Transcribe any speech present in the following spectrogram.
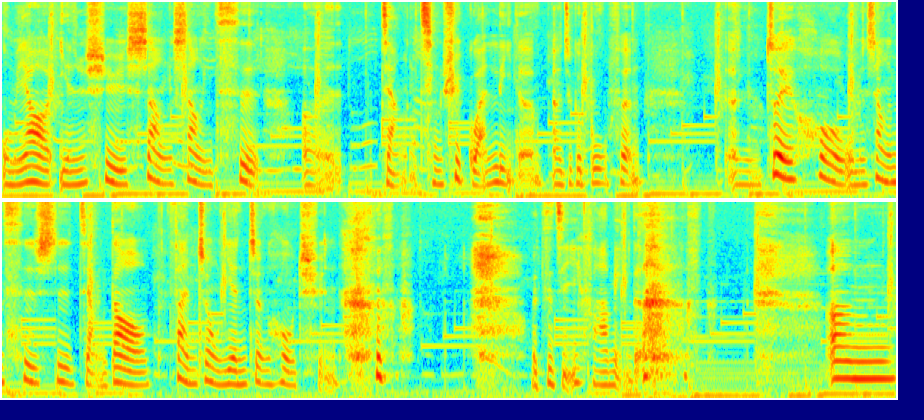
我们要延续上上一次。呃，讲情绪管理的呃这个部分，嗯、最后我们上次是讲到范仲淹症候群，我自己发明的。嗯，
